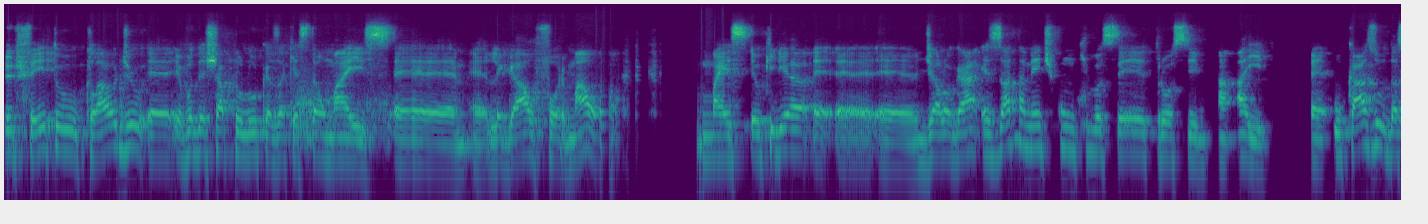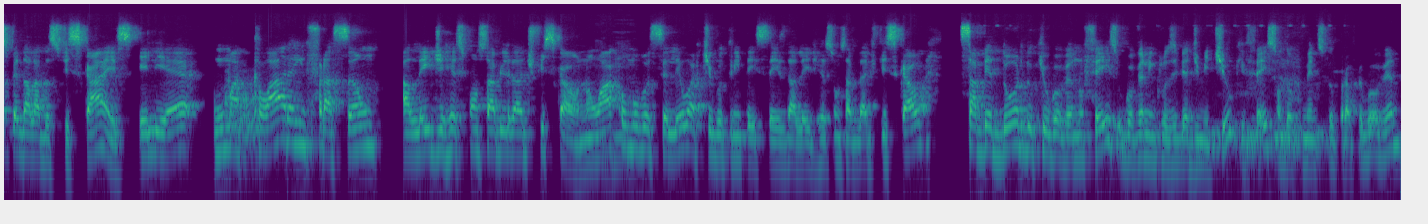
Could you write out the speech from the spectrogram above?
Perfeito, Cláudio. É, eu vou deixar para o Lucas a questão mais é, é, legal, formal, mas eu queria dialogar exatamente com o que você trouxe aí. o caso das pedaladas fiscais, ele é uma clara infração à lei de responsabilidade fiscal. Não há uhum. como você ler o artigo 36 da lei de responsabilidade fiscal sabedor do que o governo fez, o governo inclusive admitiu que fez, são documentos do próprio governo,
